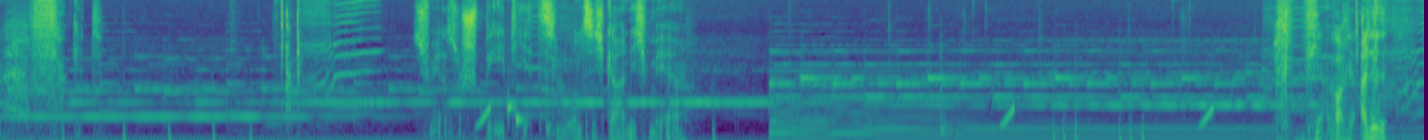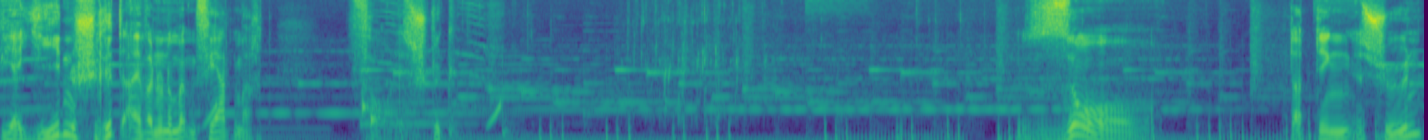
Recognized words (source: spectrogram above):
Ah, fuck it. Ist schon wieder so spät jetzt. Lohnt sich gar nicht mehr. Wie einfach alle, wie er jeden Schritt einfach nur noch mit dem Pferd macht. Faules Stück. So. Das Ding ist schön.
